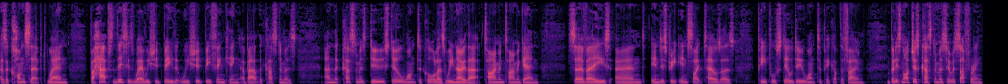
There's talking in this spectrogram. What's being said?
as a concept when perhaps this is where we should be. That we should be thinking about the customers, and that customers do still want to call us. We know that time and time again. Surveys and industry insight tells us people still do want to pick up the phone. But it's not just customers who are suffering.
